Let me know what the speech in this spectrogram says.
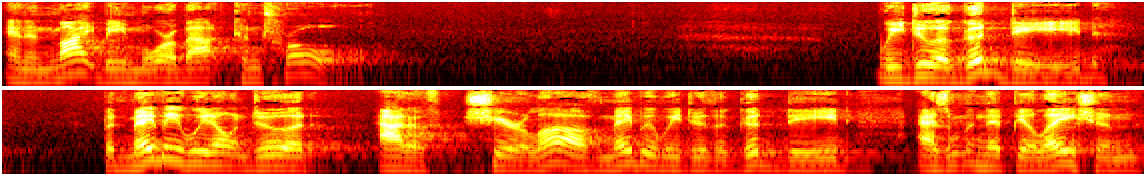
and it might be more about control. We do a good deed, but maybe we don't do it out of sheer love. Maybe we do the good deed as manipulation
